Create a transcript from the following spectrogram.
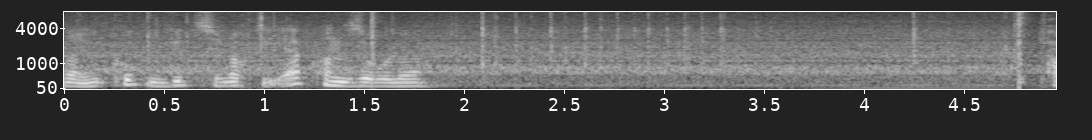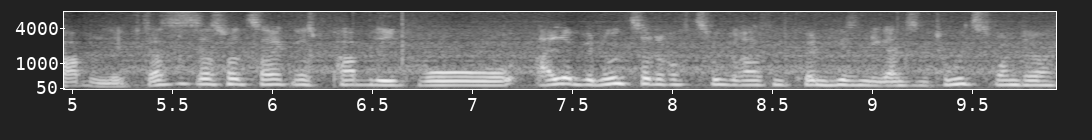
mal gucken, gibt es hier noch die R-Konsole? Public. Das ist das Verzeichnis Public, wo alle Benutzer darauf zugreifen können. Hier sind die ganzen Tools drunter.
